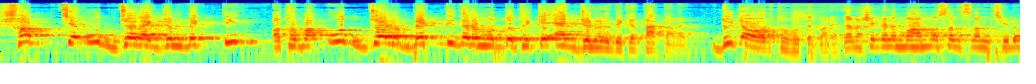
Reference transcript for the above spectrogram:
সবচেয়ে উজ্জ্বল একজন ব্যক্তি অথবা উজ্জ্বল ব্যক্তিদের মধ্য থেকে একজনের দিকে তাকালেন। দুইটা অর্থ হতে পারে। কারণ সেখানে মোহাম্মদ সাল্লাম ছিল,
